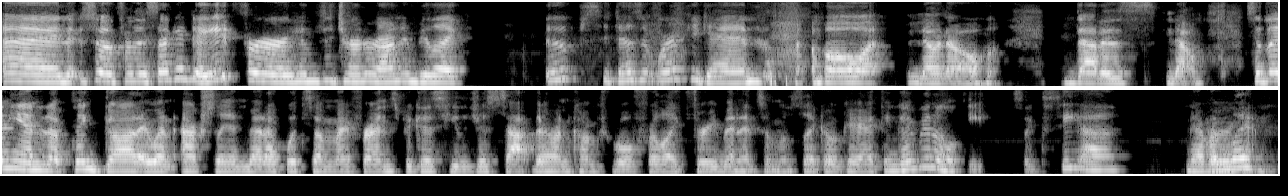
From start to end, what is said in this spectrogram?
And so for the second date, for him to turn around and be like, "Oops, it doesn't work again." oh no, no, that is no. So then he ended up. Thank God I went actually and met up with some of my friends because he just sat there uncomfortable for like three minutes and was like, "Okay, I think I'm gonna leave." It's like, "See ya." Never I'm like- again.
